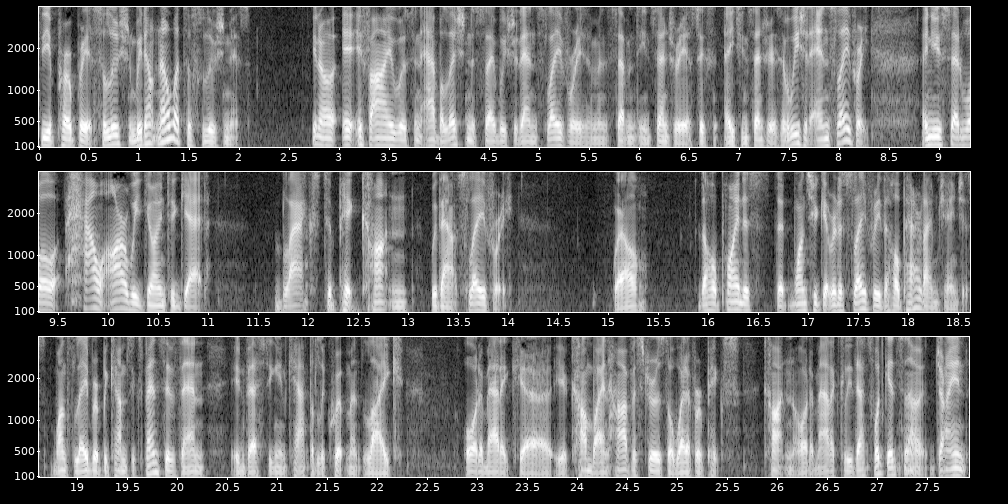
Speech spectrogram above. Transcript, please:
the appropriate solution. We don't know what the solution is. You know, if I was an abolitionist, say we should end slavery in the 17th century or 18th century, I said we should end slavery. And you said, well, how are we going to get blacks to pick cotton without slavery? Well, the whole point is that once you get rid of slavery, the whole paradigm changes. Once labor becomes expensive, then investing in capital equipment like automatic uh, combine harvesters or whatever picks cotton automatically, that's what gets uh, giant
